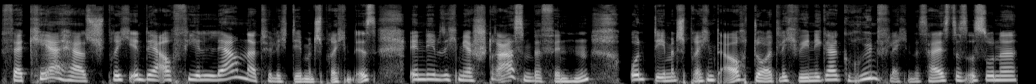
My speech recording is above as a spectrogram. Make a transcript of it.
Verkehr herrscht, sprich in der auch viel Lärm natürlich dementsprechend ist, in dem sich mehr Straßen befinden und dementsprechend auch deutlich weniger Grünflächen. Das heißt, das ist so eine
